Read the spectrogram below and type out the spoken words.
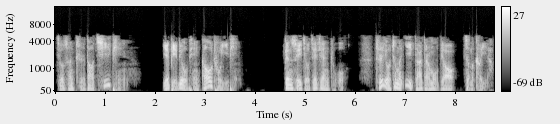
就算只到七品，也比六品高出一品。跟随九阶剑主，只有这么一点点目标，怎么可以啊？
